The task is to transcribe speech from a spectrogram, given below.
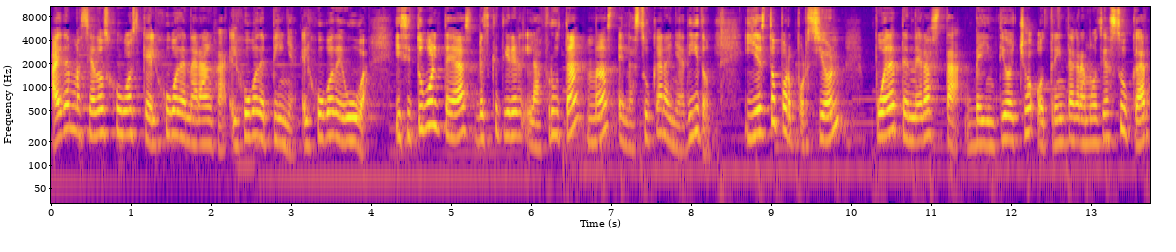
Hay demasiados jugos que el jugo de naranja, el jugo de piña, el jugo de uva. Y si tú volteas, ves que tienen la fruta más el azúcar añadido. Y esto por porción puede tener hasta 28 o 30 gramos de azúcar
